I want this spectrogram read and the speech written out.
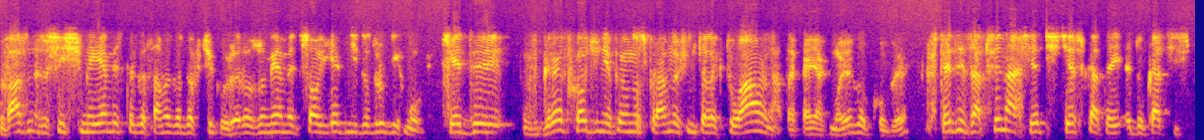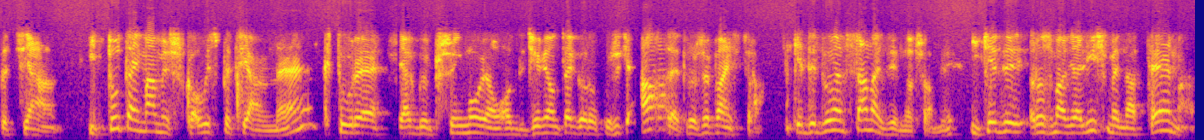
ważne, że się śmiejemy z tego samego dowcipu, że rozumiemy, co jedni do drugich mówią. Kiedy w grę wchodzi niepełnosprawność intelektualna, taka jak mojego Kuby, wtedy zaczyna się ścieżka tej edukacji specjalnej. I tutaj mamy szkoły specjalne, które jakby przyjmują od dziewiątego roku życia, ale proszę Państwa, kiedy byłem w Stanach Zjednoczonych i kiedy rozmawialiśmy na temat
